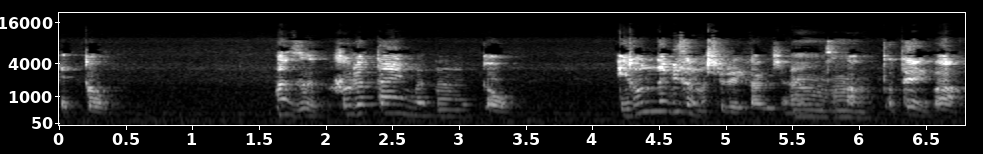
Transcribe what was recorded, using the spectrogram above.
えっとまずフルタイムうんといろんなビザの種類があるじゃないですか、うんうん。例えば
